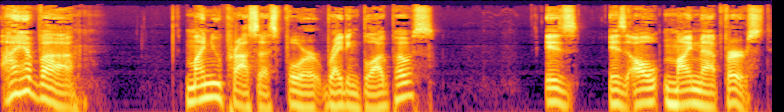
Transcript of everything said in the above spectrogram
I have uh, my new process for writing blog posts is is all mind map first.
